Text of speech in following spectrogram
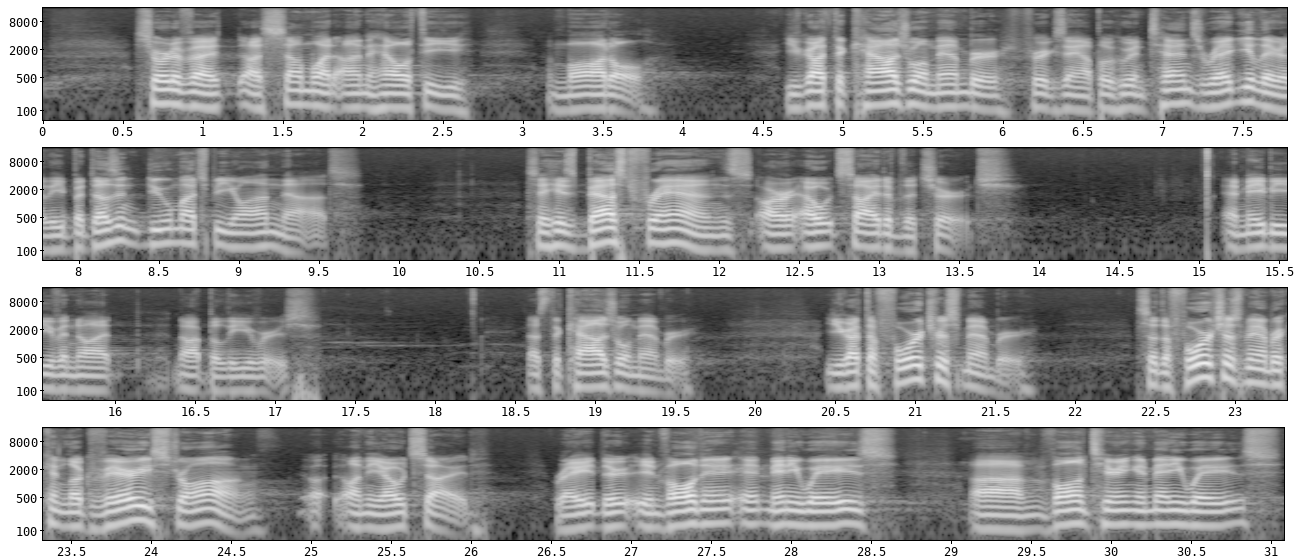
sort of a, a somewhat unhealthy model. You've got the casual member, for example, who attends regularly but doesn't do much beyond that. So his best friends are outside of the church and maybe even not, not believers. That's the casual member. You got the fortress member. So the fortress member can look very strong uh, on the outside, right? They're involved in, in many ways, um, volunteering in many ways,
